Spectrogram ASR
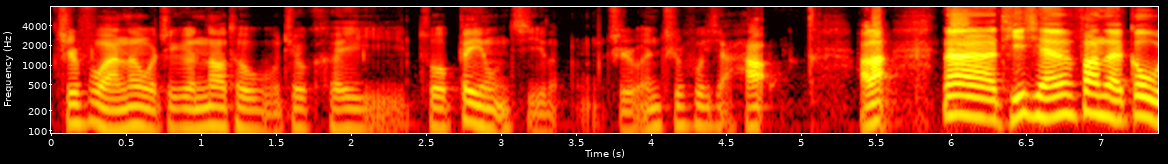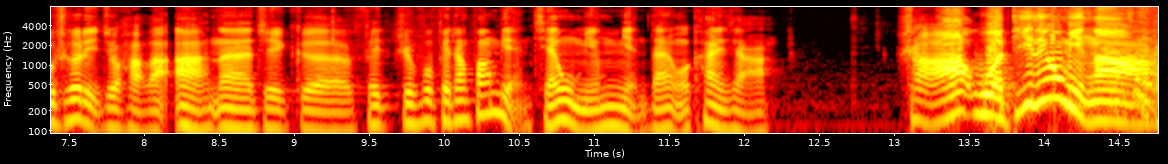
支付完了，我这个 Note 五就可以做备用机了，指纹支付一下，好。好了，那提前放在购物车里就好了啊。那这个非支付非常方便，前五名免单。我看一下啊，啥？我第六名啊？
